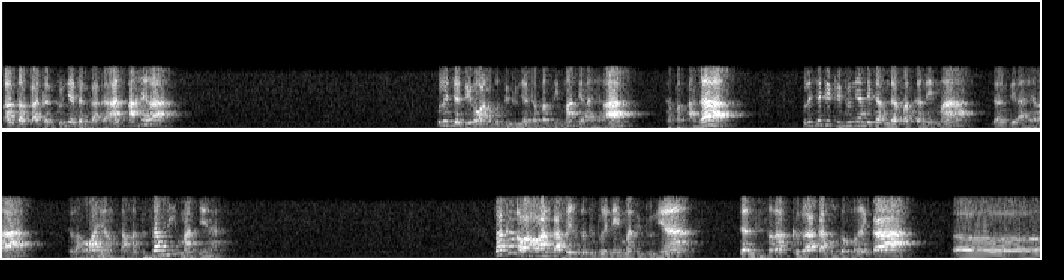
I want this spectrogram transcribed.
antara keadaan dunia dan keadaan akhirat. Boleh jadi orang itu di dunia dapat nikmat, di akhirat dapat azab. Boleh jadi di dunia tidak mendapatkan nikmat dan di akhirat adalah orang yang sangat besar nikmatnya. Bahkan orang-orang kafir itu diberi nikmat di dunia dan diserat gerakan untuk mereka eh,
